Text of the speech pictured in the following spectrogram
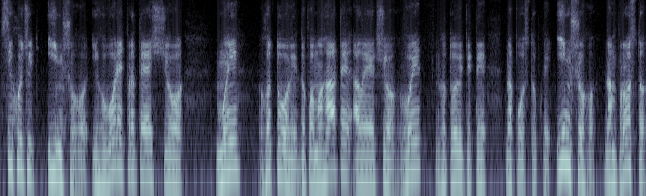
Всі хочуть іншого і говорять про те, що ми готові допомагати, але якщо ви готові піти на поступки, іншого нам просто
